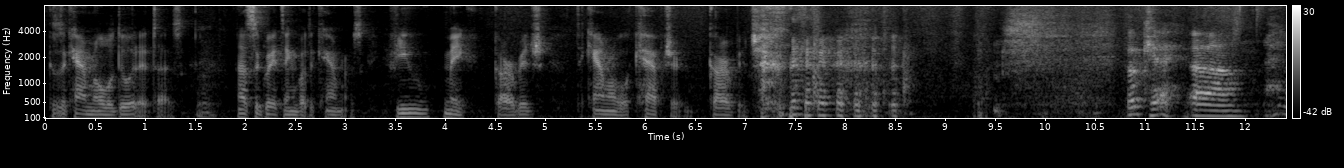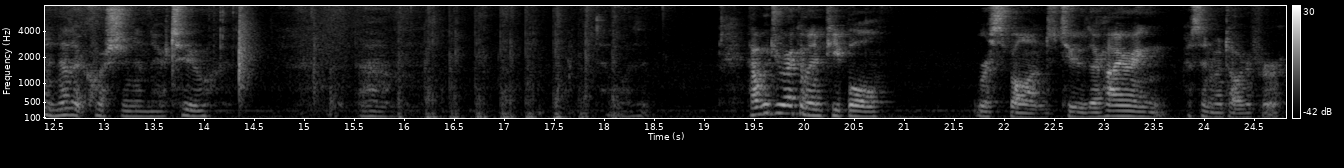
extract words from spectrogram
because the camera will do what it does. Mm. That's the great thing about the cameras. If you make garbage, the camera will capture garbage. Okay, um, I had another question in there too. Um, how was it? How would you recommend people respond to they're hiring a cinematographer?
